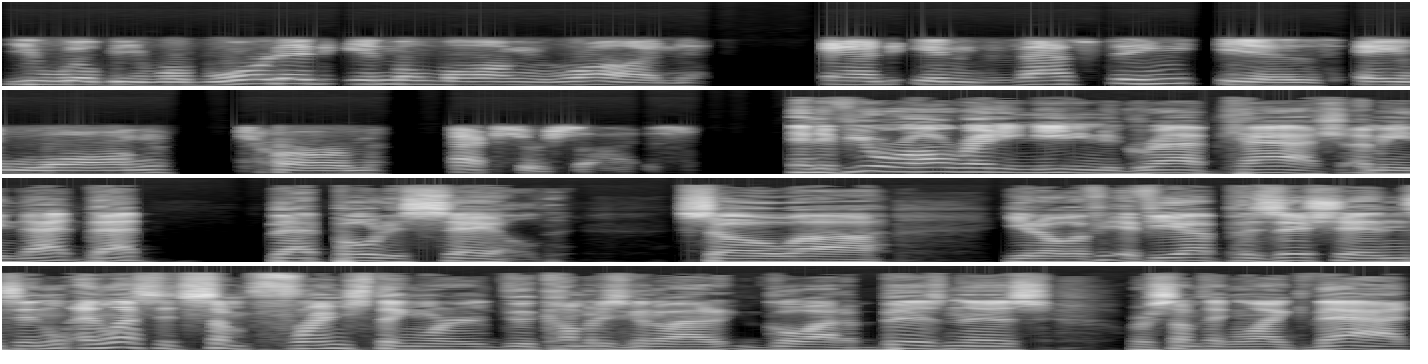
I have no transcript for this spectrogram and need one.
you will be rewarded in the long run. And investing is a long term exercise. And if you were already needing to grab cash, I mean that that that boat has sailed. So uh, you know, if if you have positions, and unless it's some fringe thing where the company's going to go out of business or something like that,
